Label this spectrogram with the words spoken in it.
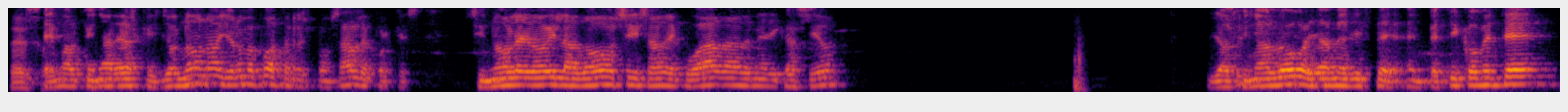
El tema al final era que yo no, no, yo no me puedo hacer responsable porque si no le doy la dosis adecuada de medicación. Y al final luego ya me dice, en Petit Comité,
